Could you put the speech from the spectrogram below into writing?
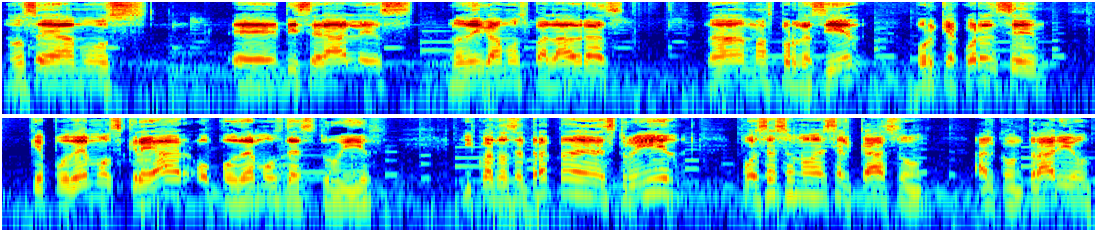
no seamos eh, viscerales, no digamos palabras nada más por decir, porque acuérdense que podemos crear o podemos destruir. Y cuando se trata de destruir, pues eso no es el caso. Al contrario,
